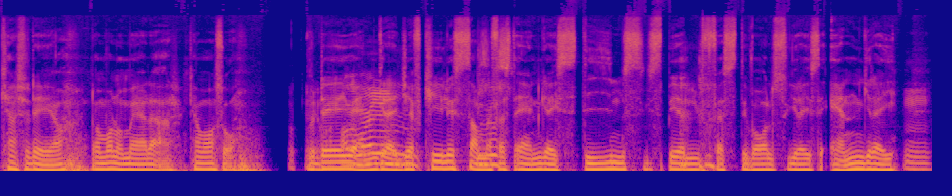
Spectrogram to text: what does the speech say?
Kanske det ja. De var nog med där. Kan vara så. Kan För det är ju en ju- grej. Jeff Keelys Summerfest är en grej. Steams spelfestivalsgrejs är en grej. Mm.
